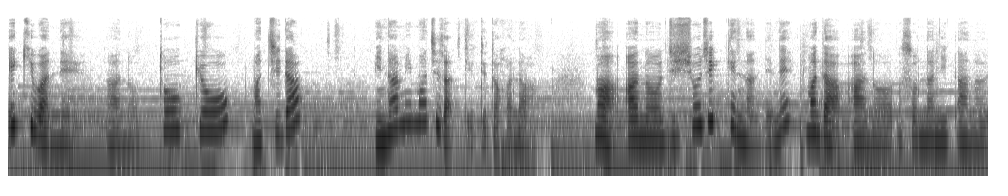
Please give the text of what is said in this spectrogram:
駅はねあの東京町田？南町田って言ってたかな？まあ、あの実証実験なんでねまだあのそんなにあの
